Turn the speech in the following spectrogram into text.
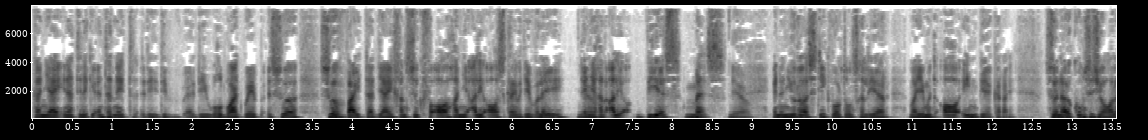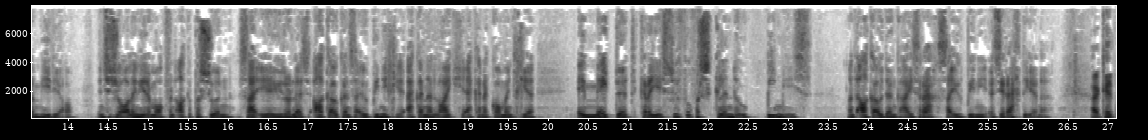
kan jy en natuurlik die internet, die die die World Wide Web is so so wyd dat jy gaan soek vir A, gaan jy al die A's skryf wat jy wil hê Ja. en jy gaan al die B's mis. Ja. En in journalistiek word ons geleer maar jy moet A en B kry. So nou kom sosiale media en sosiale media maak van elke persoon sy eie joernalis. Elke ou kan sy eie opinie gee. Ek kan 'n like gee, ek kan 'n comment gee. En met dit kry jy soveel verskillende opinies want elke ou dink hy's reg, sy opinie is die regte ene. Ek het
